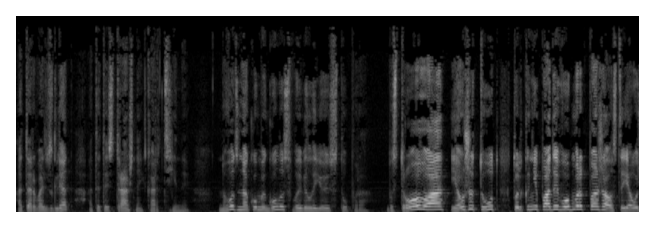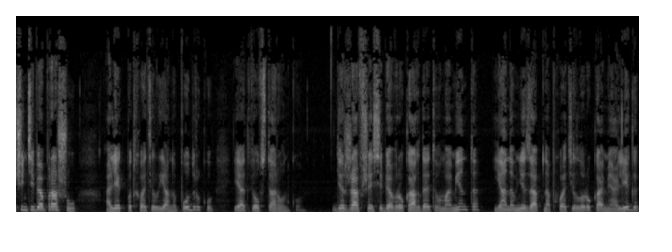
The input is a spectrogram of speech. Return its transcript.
оторвать взгляд от этой страшной картины. Но вот знакомый голос вывел ее из ступора. «Быстрова! Я уже тут! Только не падай в обморок, пожалуйста, я очень тебя прошу!» Олег подхватил Яну под руку и отвел в сторонку. Державшая себя в руках до этого момента, Яна внезапно обхватила руками Олега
